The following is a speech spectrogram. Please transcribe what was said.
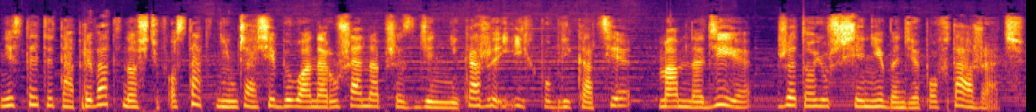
Niestety ta prywatność w ostatnim czasie była naruszana przez dziennikarzy i ich publikacje, mam nadzieję, że to już się nie będzie powtarzać.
